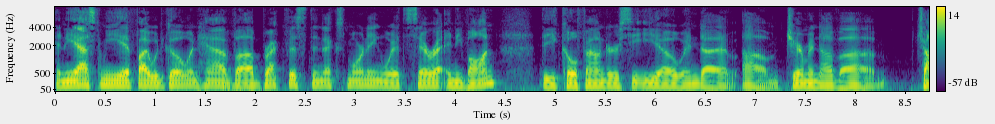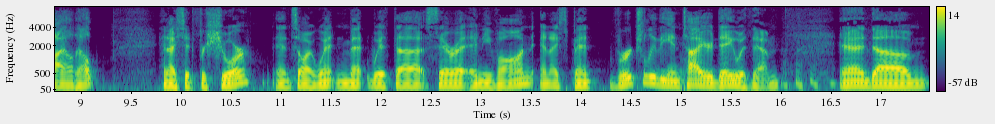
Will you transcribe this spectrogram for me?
and he asked me if I would go and have uh, breakfast the next morning with Sarah and Yvonne, the co-founder, CEO, and uh, um, chairman of uh, Child Help. And I said, for sure. And so I went and met with uh, Sarah and Yvonne, and I spent virtually the entire day with them. and um,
